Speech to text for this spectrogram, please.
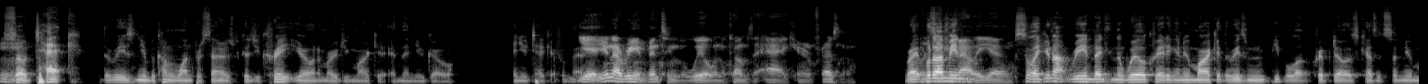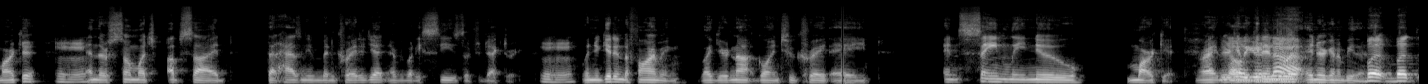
Mhm. so tech the reason you become a one percenter is because you create your own emerging market and then you go and you take it from there. Yeah, you're not reinventing the wheel when it comes to ag here in Fresno. right but i mean Valley, yeah, so like you're not reinventing the wheel creating a new market. The reason people love crypto is because it's a new market hmm and there's so much upside that hasn't even been created yet and everybody sees the trajectory. Hmm when you get into farming, like you're not going to create a insanely new market, right? You're No, going to get into not. it and you're going to be there. but but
